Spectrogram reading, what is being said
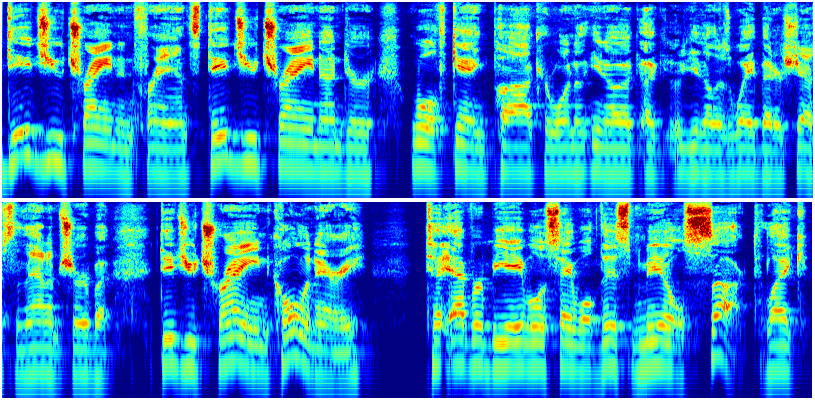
did you train in France? Did you train under Wolfgang Puck or one of, you know, a, you know, there's way better chefs than that, I'm sure. But did you train culinary to ever be able to say, well, this meal sucked? Like,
